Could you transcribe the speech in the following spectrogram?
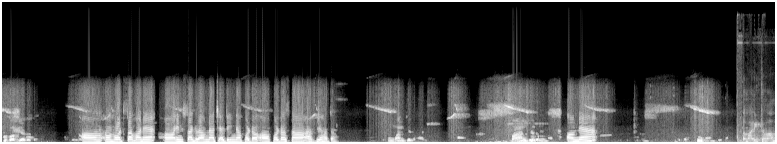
proof આપ્યા હતા? વોટ્સઅપ અને ઇન્સ્ટાગ્રામના ચેટિંગના ફોટો ફોટોસ આપ્યા હતા. માંગ છે તમારી? અમને અમારી તમામ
